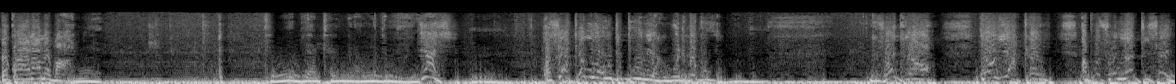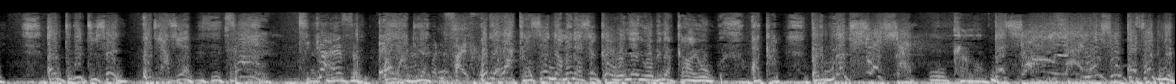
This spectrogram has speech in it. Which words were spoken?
mẹ́kọ̀ yàrá mi bá neɛ nti ne obi atɛn mmerɛ wogye me yes ọ̀sẹ̀ àtẹ̀mú ọ̀hún di bú ni àwọn òde bẹ́ bú nìfọ̀ gyina hɔ na oyi àtẹ̀m apọ̀sù nyina ti sẹ́yìn ẹ̀ntúbi ti sẹ́yìn ó ti àfẹ́ fine. Sika wọ́n adeɛ 89.5. wọ́n deɛ waka sɛ nyame na sɛ ka wɔnyɛ nyɛ obi na ka yɛ o waka but make sure. Sɛ woka no the same line wɔn nso nkɔfa bie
